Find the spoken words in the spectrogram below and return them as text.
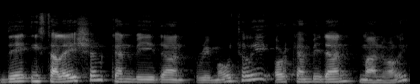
The installation can be done remotely or can be done manually.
